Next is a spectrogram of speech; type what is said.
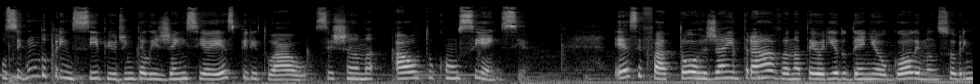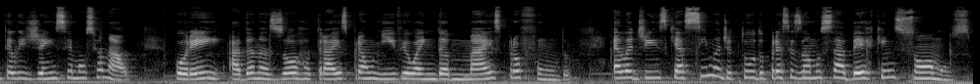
O segundo princípio de inteligência espiritual se chama autoconsciência. Esse fator já entrava na teoria do Daniel Goleman sobre inteligência emocional, porém a Dana Zohar traz para um nível ainda mais profundo. Ela diz que, acima de tudo, precisamos saber quem somos.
